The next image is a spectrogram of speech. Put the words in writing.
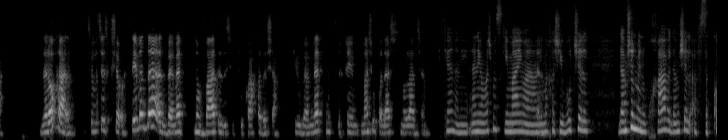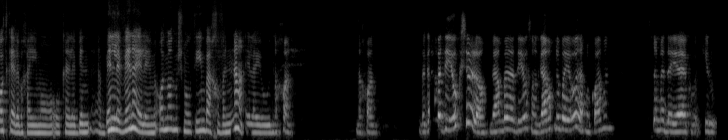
זה לא קל. אני חושבת שכשעושים את זה, אז באמת נובעת איזושהי תשוקה חדשה. כאילו באמת מצליחים, משהו חדש נולד שם. כן, אני, אני ממש מסכימה עם, כן. ה, עם החשיבות של... גם של מנוחה וגם של הפסקות כאלה בחיים, או, או כאלה בין, הבין לבין האלה, הם מאוד מאוד משמעותיים בהכוונה אל הייעוד. נכון, נכון. וגם בדיוק שלו, גם בדיוק, זאת אומרת, גם אנחנו בייעוד, אנחנו כל הזמן צריכים לדייק, כאילו,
